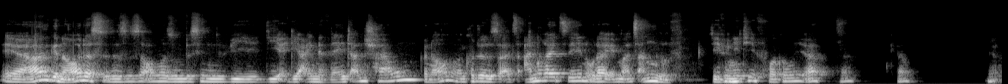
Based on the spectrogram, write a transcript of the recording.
Ja. Genau, das, das ist auch mal so ein bisschen wie die, die eigene Weltanschauung. Genau, man könnte das als Anreiz sehen oder eben als Angriff. Definitiv, vollkommen, ja, ja klar. Ja.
